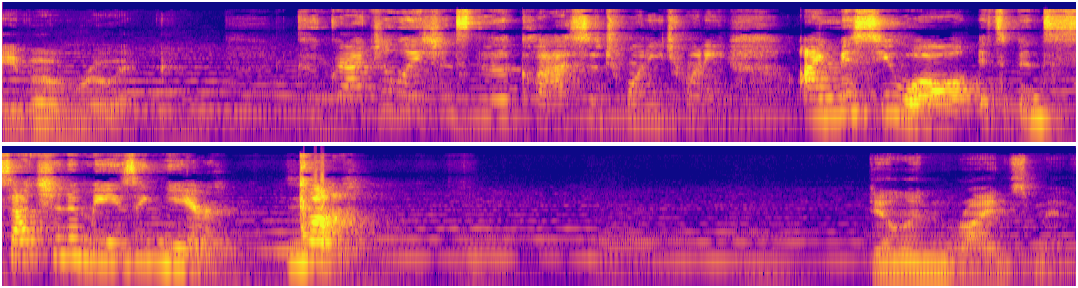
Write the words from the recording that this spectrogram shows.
Ava Ruick. Congratulations to the class of 2020. I miss you all. It's been such an amazing year. Mwah! Dylan Rhinesmith.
